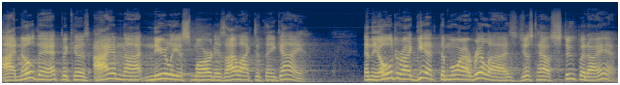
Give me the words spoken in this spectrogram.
I know that because I am not nearly as smart as I like to think I am. And the older I get, the more I realize just how stupid I am.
